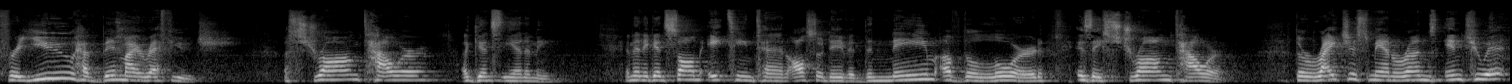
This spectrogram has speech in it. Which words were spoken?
for you have been my refuge, a strong tower against the enemy. And then again, Psalm 18:10, also David, the name of the Lord is a strong tower. The righteous man runs into it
